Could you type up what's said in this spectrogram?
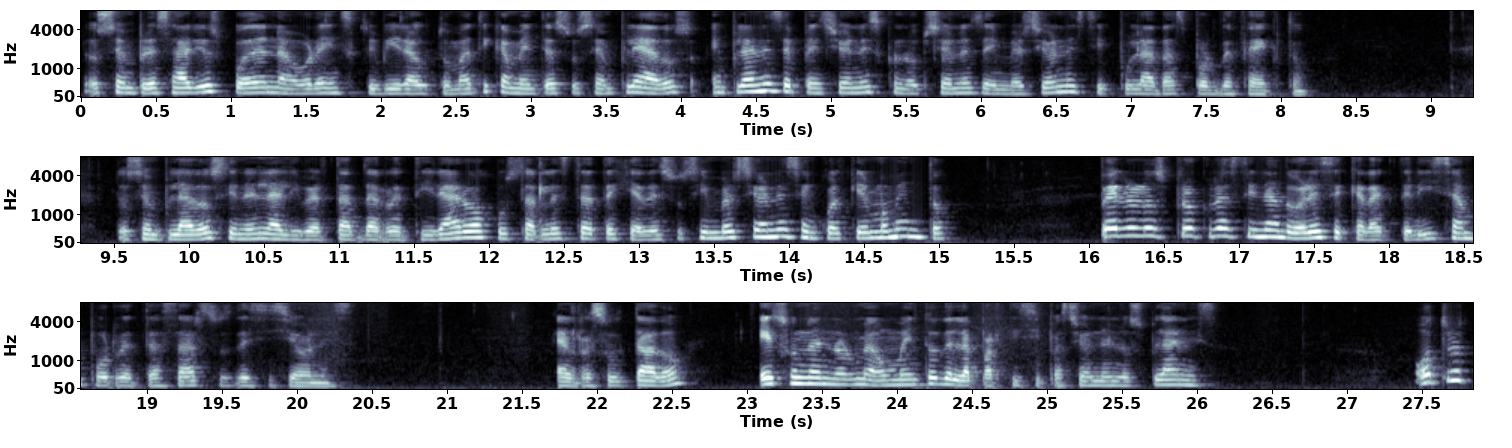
los empresarios pueden ahora inscribir automáticamente a sus empleados en planes de pensiones con opciones de inversión estipuladas por defecto. Los empleados tienen la libertad de retirar o ajustar la estrategia de sus inversiones en cualquier momento, pero los procrastinadores se caracterizan por retrasar sus decisiones. El resultado es un enorme aumento de la participación en los planes. Otro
